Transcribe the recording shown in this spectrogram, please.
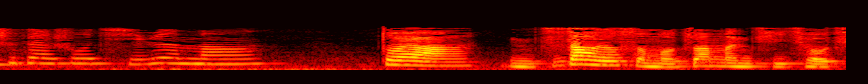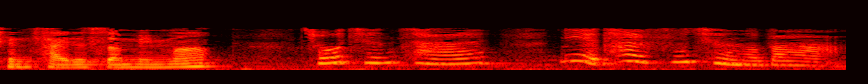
是在说祈愿吗？对啊，你知道有什么专门祈求钱财的神明吗？求钱财？你也太肤浅了吧！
